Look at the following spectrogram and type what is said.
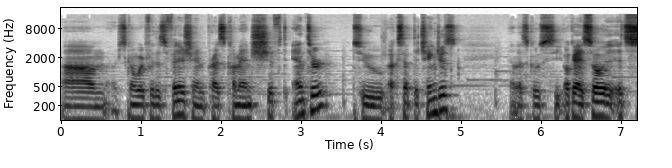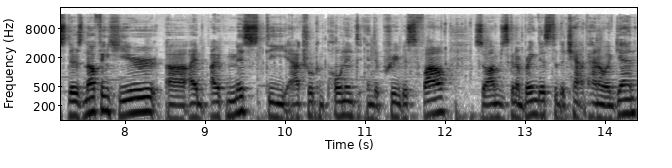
Um, I'm just gonna wait for this to finish and press Command Shift Enter to accept the changes. And let's go see. Okay, so it's there's nothing here. Uh, I, I've missed the actual component in the previous file. So I'm just gonna bring this to the chat panel again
